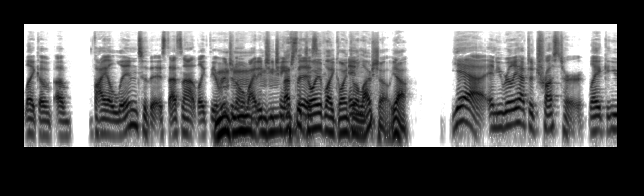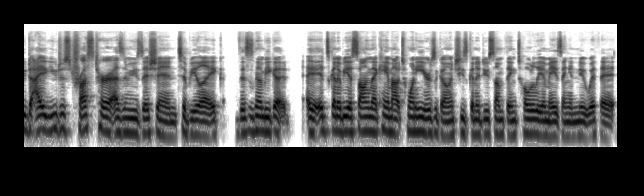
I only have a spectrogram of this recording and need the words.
like a, a violin to this? That's not like the original. Mhm, why did she mhm. change That's the this? joy of like going to a live show. Yeah. Yeah, and you really have to trust her. Like you, I, you just trust her as a musician to be like, this is gonna be good. It's gonna be a song that came out 20 years ago, and she's gonna do something totally amazing and new with it,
